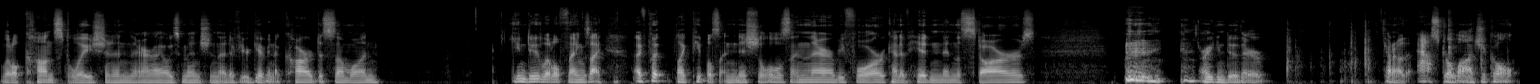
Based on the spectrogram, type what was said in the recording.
little constellation in there. I always mention that if you're giving a card to someone, you can do little things. I, I've put like people's initials in there before, kind of hidden in the stars. or you can do their kind of astrological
